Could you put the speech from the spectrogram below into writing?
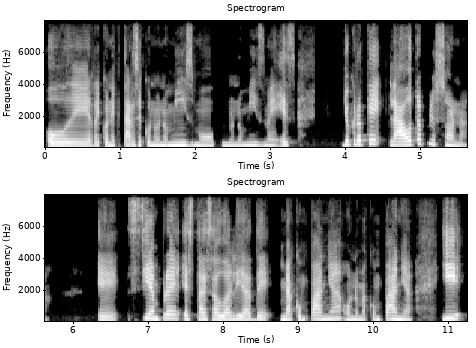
o de reconectarse con uno mismo, con uno mismo, es, yo creo que la otra persona eh, siempre está esa dualidad de me acompaña o no me acompaña y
